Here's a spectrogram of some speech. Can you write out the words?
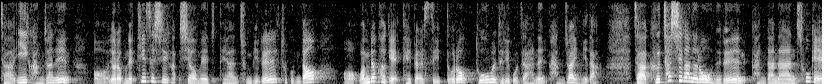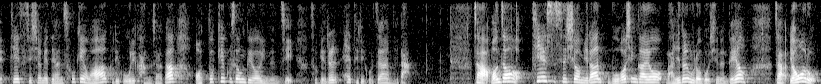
자, 이 강좌는 어, 여러분의 TSC 시험에 대한 준비를 조금 더 어, 완벽하게 대비할 수 있도록 도움을 드리고자 하는 강좌입니다. 자, 그 첫 시간으로 오늘은 간단한 소개, TSC 시험에 대한 소개와 그리고 우리 강좌가 어떻게 구성되어 있는지 소개를 해드리고자 합니다. 자, 먼저 TSC 시험이란 무엇인가요? 많이들 물어보시는데요. 자, 영어로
